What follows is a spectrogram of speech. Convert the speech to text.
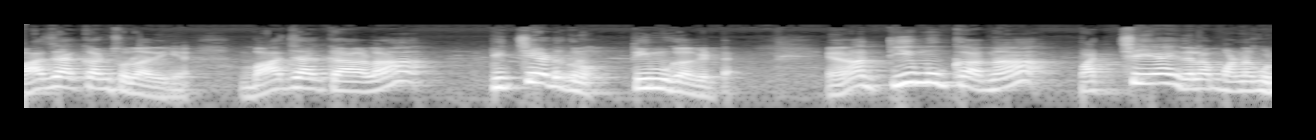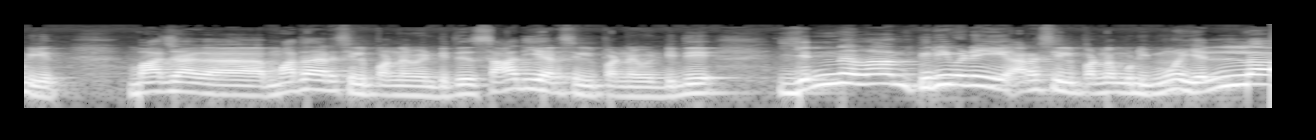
பாஜகன்னு சொல்லாதீங்க. பாஜகலாம் பிச்சை எடுக்கணும் திமுக கிட்ட. ஏன்னா திமுக தான் பச்சையாக இதெல்லாம் பண்ணக்கூடியது. பாஜக மத அரசியல் பண்ண வேண்டியது சாதி அரசியல் பண்ண வேண்டியது என்னெல்லாம் பிரிவினை அரசியல் பண்ண முடியுமோ எல்லா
